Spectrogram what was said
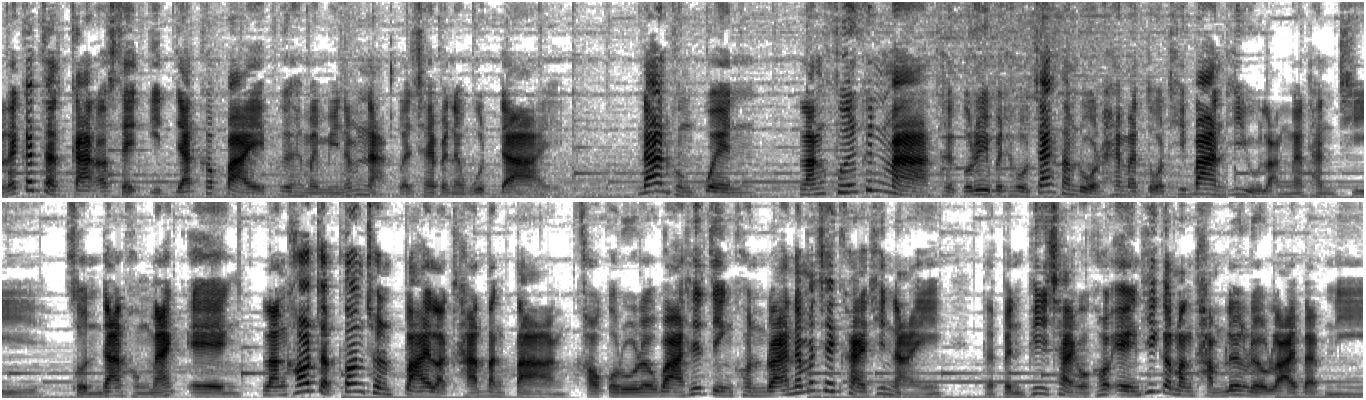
และก็จัดการเอาเศษอิฐยัดเข้าไป เพื่อให้มันมีน้ำหนักและใช้เป็นอาวุธได้ ด้านของเกวนหลังฟื้นขึ้นมา เธอก็รีบไปโทรแจ้งตำรวจให้มาตรวจที่บ้านที่อยู่หลังนั้นทันที ส่วนด้านของแม็กเอง หลังเขาจับต้นชนปลายหลักฐานต่างๆ เขาก็รู้เลยว่าที่จริงคนร้ายนั้นไม่ใช่ใครที่ไหน แต่เป็นพี่ชายของเขาเองที่กำลังทำเรื่องเลวร้ายแบบนี้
